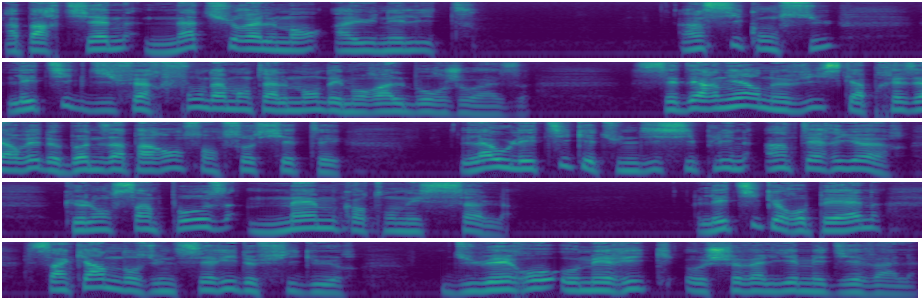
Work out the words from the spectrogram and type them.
appartiennent naturellement à une élite. Ainsi conçue, l'éthique diffère fondamentalement des morales bourgeoises. Ces dernières ne visent qu'à préserver de bonnes apparences en société, là où l'éthique est une discipline intérieure, que l'on s'impose même quand on est seul. L'éthique européenne s'incarne dans une série de figures, du héros homérique au chevalier médiéval,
